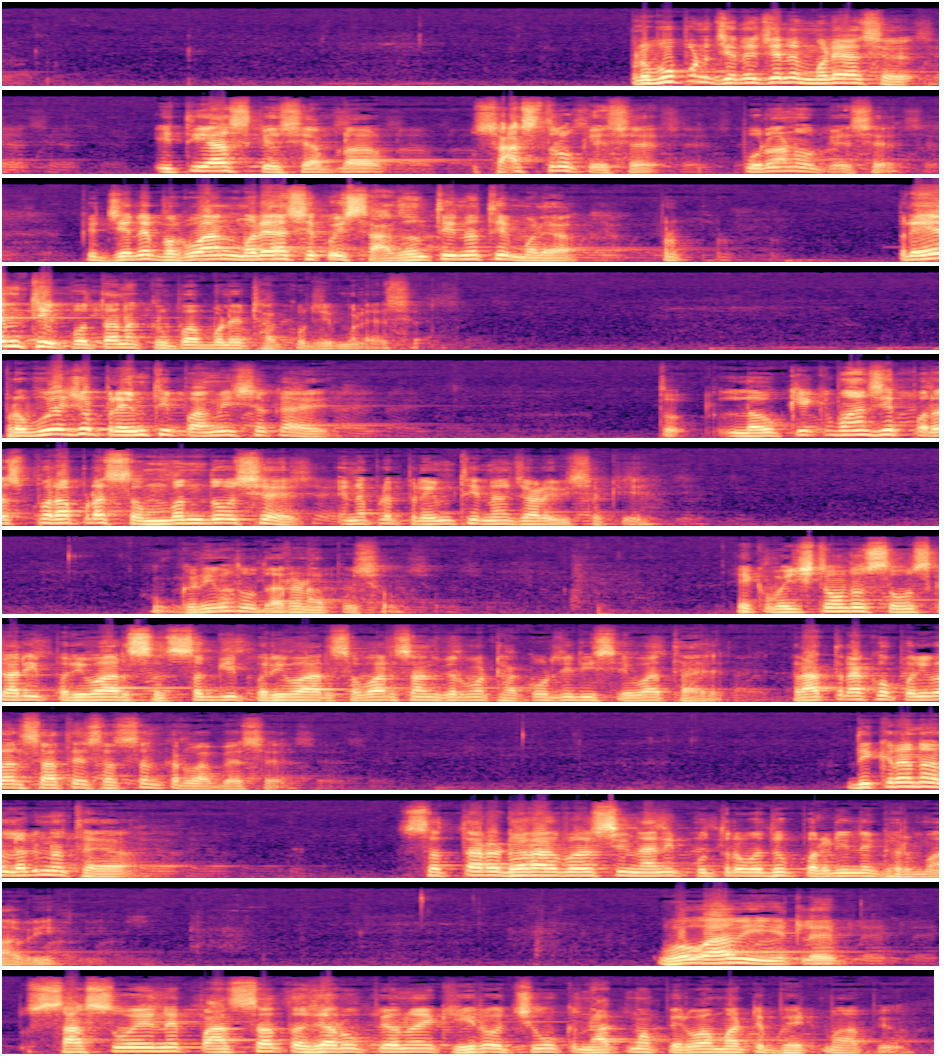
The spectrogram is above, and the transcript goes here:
પ્રભુ પણ જેને જેને મળ્યા છે, ઇતિહાસ કહે છે, આપણા શાસ્ત્રો કે છે, પુરાણો કે છે, કે જેને ભગવાન મળ્યા છે, કોઈ સાધનથી નથી મળ્યા પણ પ્રેમથી પોતાના કૃપા બળે ઠાકોરજી મળ્યા છે. પ્રભુએ જો પ્રેમથી પામી શકાય, તો લૌકિકમાં જે પરસ્પર આપણા સંબંધો છે, એને આપણે પ્રેમથી ના જાળવી શકીએ. હું ઘણીવાર ઉદાહરણ આપું છું. એક વૈષ્ણવનો સંસ્કારી પરિવાર, સત્સંગી પરિવાર, સવાર સાંજ ઘરમાં ઠાકોરજીની સેવા થાય, રાત રાખો પરિવાર સાથે સત્સંગ કરવા બેસે. દીકરાના લગ્ન થયા. સત્તર અઢાર વર્ષની નાની પુત્રવધુ પરણીને ઘરમાં આવી. વહુ આવી એટલે સાસુએ એને પાંચ સાત હજાર રૂપિયાનો એક હીરો ચૂંક નાકમાં પહેરવા માટે ભેટમાં આપ્યો.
